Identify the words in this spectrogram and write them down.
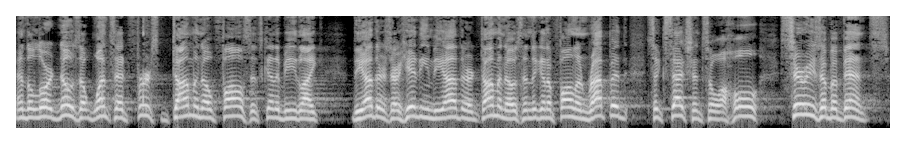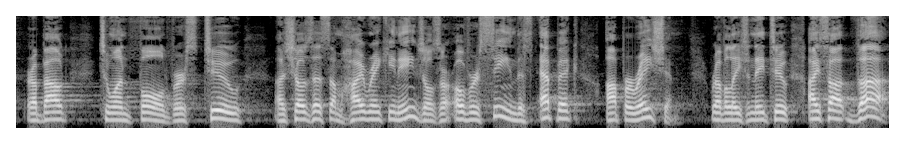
And the Lord knows that once that first domino falls, it's going to be like the others are hitting the other dominoes and they're going to fall in rapid succession. So a whole series of events are about to unfold. Verse two uh, shows us some high ranking angels are overseeing this epic operation. Revelation 8 2. I saw the,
